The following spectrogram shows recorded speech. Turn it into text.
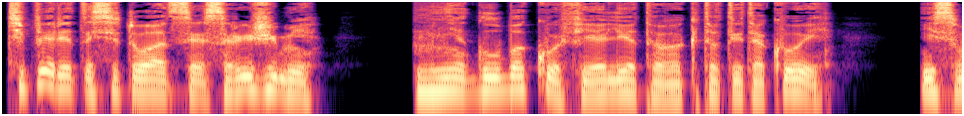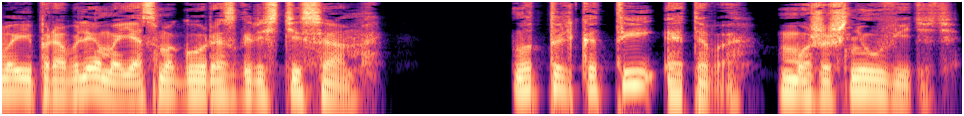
теперь эта ситуация с рыжими. Мне глубоко фиолетово, кто ты такой, и свои проблемы я смогу разгрести сам. Вот только ты этого можешь не увидеть.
